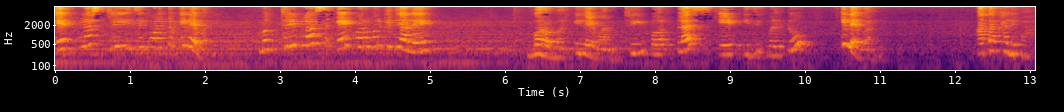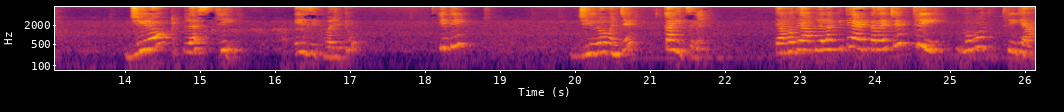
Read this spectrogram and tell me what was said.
Eight plus three is equal to eleven मग थ्री प्लस एट बरोबर किती आले? बरोबर. Eleven three plus eight is equal to eleven आता खाली पहा. Zero plus three is equal to किती? झिरो म्हणजे काहीच नाही. त्यामध्ये आपल्याला किती ऍड करायचे? थ्री. मग थ्री घ्या.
